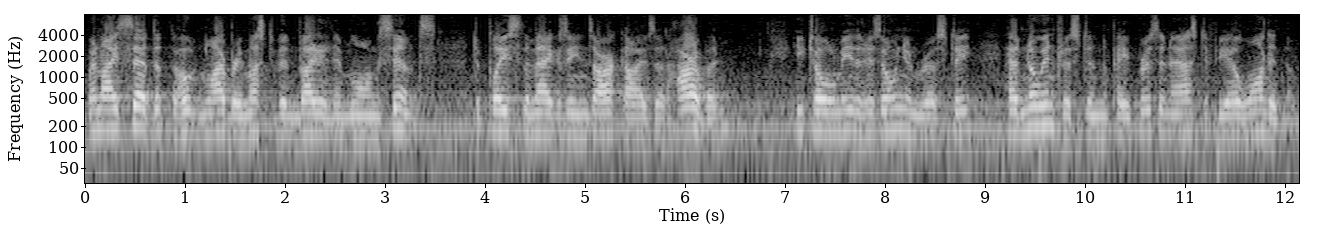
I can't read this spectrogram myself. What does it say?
When I said that the Houghton Library must have invited him long since to place the magazine's archives at Harvard, he told me that his own university had no interest in the papers and asked if Yale wanted them.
